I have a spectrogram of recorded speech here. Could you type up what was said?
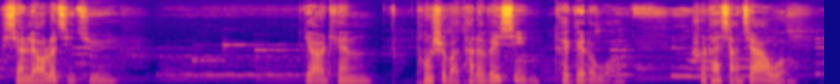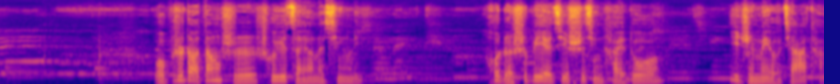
闲聊了几句。第二天，同事把他的微信推给了我，说他想加我。我不知道当时出于怎样的心理，或者是毕业季事情太多，一直没有加他。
